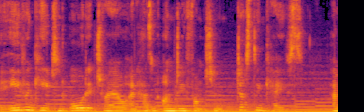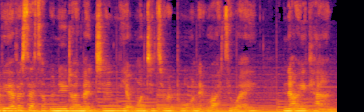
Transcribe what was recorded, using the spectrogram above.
It even keeps an audit trail and has an undo function just in case. Have you ever set up a new dimension yet wanted to report on it right away? Now you can.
